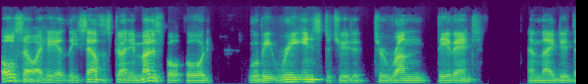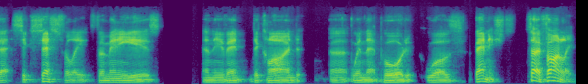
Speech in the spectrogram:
also I hear the South Australian Motorsport Board will be reinstituted to run the event. And they did that successfully for many years. And the event declined uh, when that board was banished. So finally,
